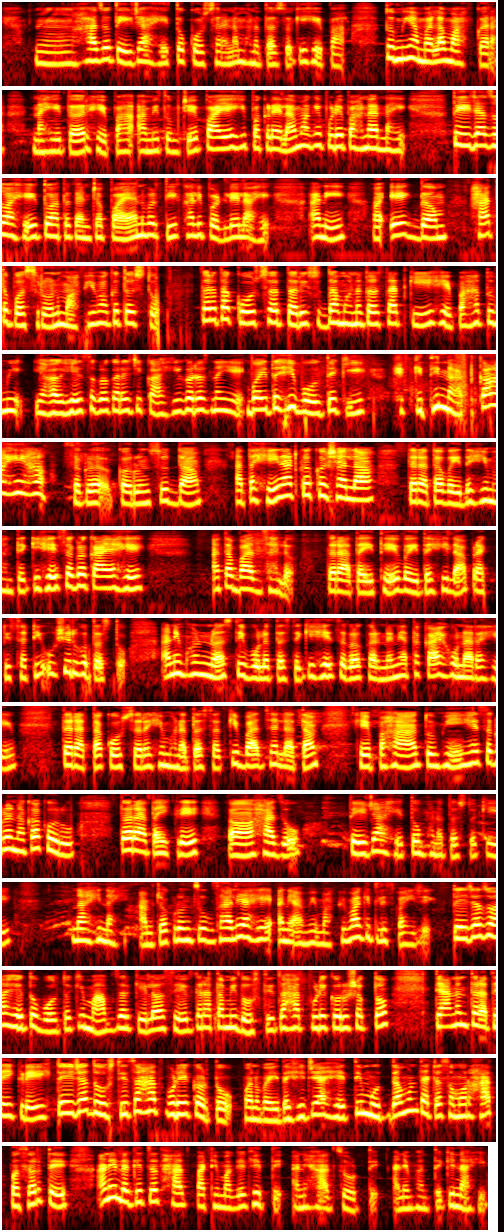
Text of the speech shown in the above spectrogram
हा जो तेजा आहे तो कोसरांना म्हणत असतो की हे पहा तुम्ही आम्हाला माफ करा. नाहीतर हे पहा आम्ही तुमचे पायही पकडायला मागे पुढे पाहणार नाही. तेजा जो आहे तो आता त्यांच्या पायांवरती खाली पडलेला आहे आणि एकदम हात पसरून माफी मागत असतो. तर आता कोच सर तरीसुद्धा म्हणत असतात की हे पहा तुम्ही ह्या हे सगळं करायची काही गरज नाही आहे वैदही बोलते की हे किती नाटकं आहे हा सगळं करून सुद्धा. आता हे नाटकं कशाला? तर आता वैदही म्हणते की हे सगळं काय आहे? आता बाद झालं. तर आता इथे वैदहीला प्रॅक्टिससाठी उशीर होत असतो. आणि म्हणूनच ती बोलत असते की हे सगळं करण्याने आता काय होणार आहे? तर आता कोच सरही म्हणत असतात की बाद झालं आता. हे पहा तुम्ही हे सगळं नका करू. तर आता इकडे हा जो तेज आहे तो म्हणत असतो की नाही नाही आमच्याकडून चूक झाली आहे आणि आम्ही माफी मागितलीच पाहिजे. तेजा जो आहे तो बोलतो की माफ जर केलं असेल तर आता मी दोस्तीचा हात पुढे करू शकतो. त्यानंतर आता इकडे तेजा दोस्तीचा हात पुढे करतो. पण वैदही जी आहे ती मुद्दामून त्याच्यासमोर हात पसरते आणि लगेचच हात पाठीमागे घेते आणि हात जोडते आणि म्हणते की नाही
